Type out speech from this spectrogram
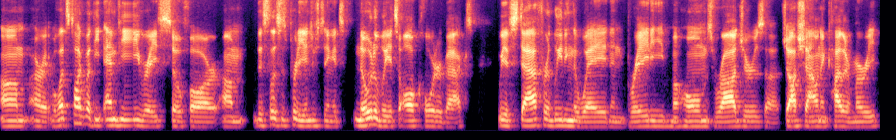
Um, all right. Well, let's talk about the MVP race so far. Um, this list is pretty interesting. It's notably it's all quarterbacks. We have Stafford leading the way, then Brady, Mahomes, Rodgers, uh, Josh Allen, and Kyler Murray.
